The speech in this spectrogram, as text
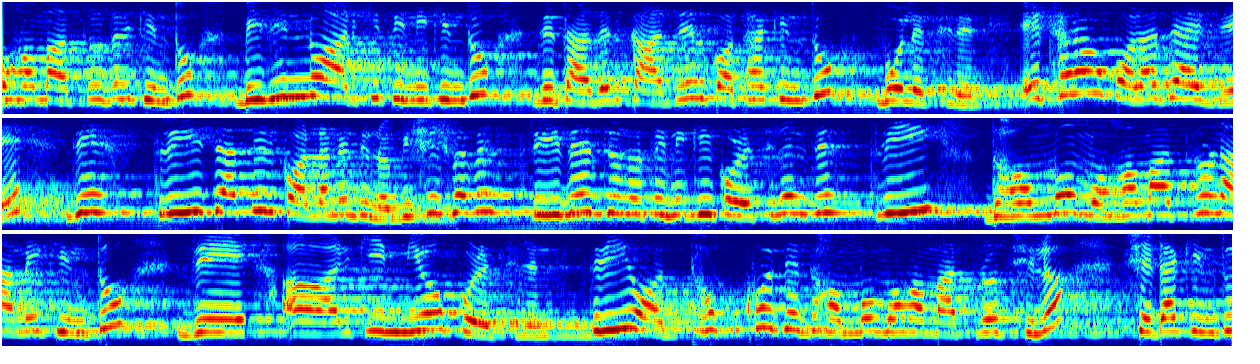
মহামাত্রদের কিন্তু বিভিন্ন আর কি তিনি কিন্তু যে তাদের কাজের কথা কিন্তু বলেছিলেন। এছাড়াও বলা যায় যে যে স্ত্রী জাতির কল্যাণের জন্য, বিশেষভাবে স্ত্রীদের জন্য তিনি কি করেছিলেন? যে স্ত্রী ধম্ম মহামাত্র নামে কিন্তু যে আর কি নিয়োগ করেছিলেন। স্ত্রী অধ্যক্ষ যে ধম্ম মহামাত্র ছিল, সেটা কিন্তু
